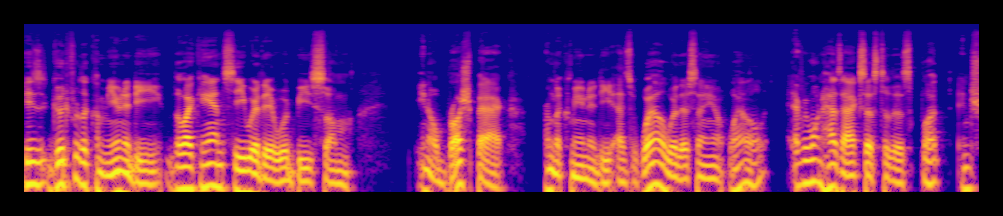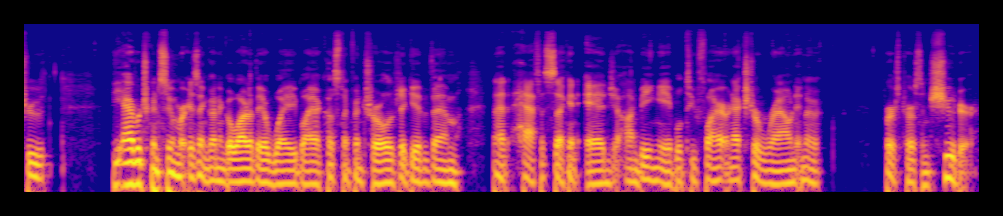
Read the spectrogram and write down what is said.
is good for the community, though I can see where there would be some, you know, brushback from the community as well, where they're saying, well, everyone has access to this, but in truth, the average consumer isn't going to go out of their way by a custom controller to give them that half a second edge on being able to fire an extra round in a first person shooter.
